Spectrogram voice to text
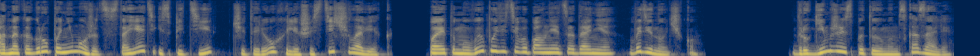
Однако группа не может состоять из пяти, четырех или шести человек, поэтому вы будете выполнять задание в одиночку. Другим же испытуемым сказали,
